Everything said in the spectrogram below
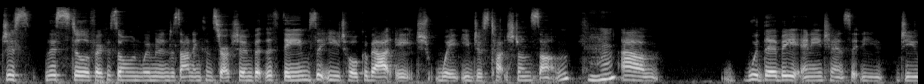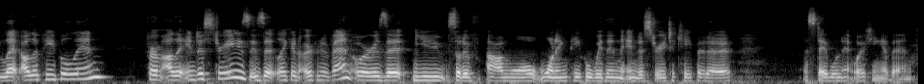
just there's still a focus on women in design and construction but the themes that you talk about each week you've just touched on some. Mm-hmm. um, would there be any chance that you do you let other people in from other industries? Is it like an open event, or is it you sort of are more wanting people within the industry to keep it a, a stable networking event?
